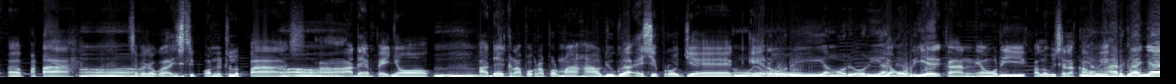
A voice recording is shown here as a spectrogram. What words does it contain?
eh, patah. Heeh. sampai kalau slip on itu lepas. Ah, ada yang penyok. Mm-mm. ada yang knalpot knalpot mahal juga SC Project Oh, yang Aero. ori yang ori orian yang ori ya kan yang ori. Kalau misalnya yang KW harganya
